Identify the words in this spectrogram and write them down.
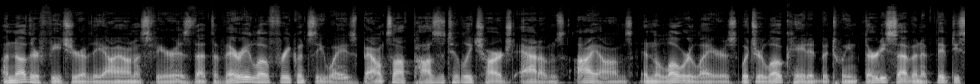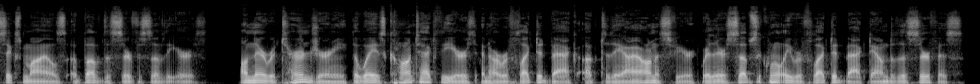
Another feature of the ionosphere is that the very low frequency waves bounce off positively charged atoms, ions, in the lower layers, which are located between 37 and 56 miles above the surface of the Earth. On their return journey, the waves contact the Earth and are reflected back up to the ionosphere, where they are subsequently reflected back down to the surface.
